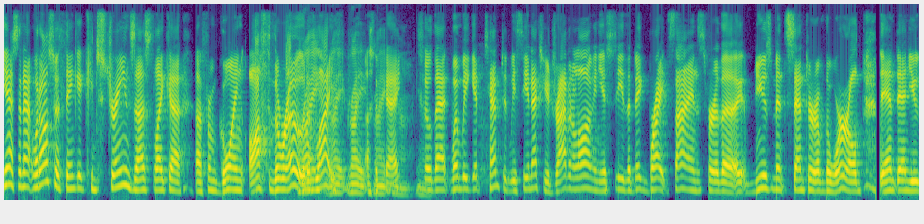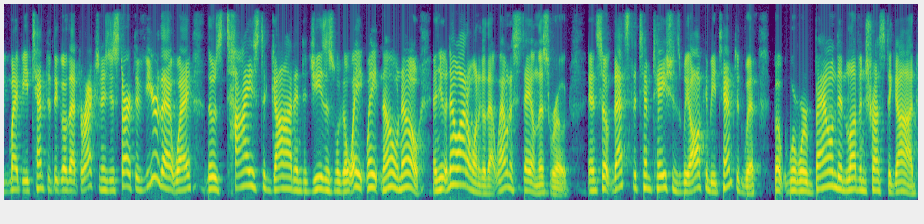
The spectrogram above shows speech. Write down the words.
Yes, and I would also think it constrains us, like uh, uh, from going off the road right, of life. Right, right, okay? right. Yeah, yeah. So that when we get tempted, we see next. You're driving along and you see the big bright signs for the amusement center of the world, and then you might be tempted to go that direction. As you start to veer that way, those ties to God and to Jesus will go. Wait, wait, no, no, and you no, I don't want to go that way. I want to stay on this road. And so that's the temptations we all can be tempted with. But when we're bound in love and trust to God,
